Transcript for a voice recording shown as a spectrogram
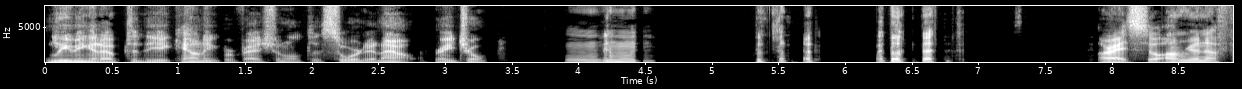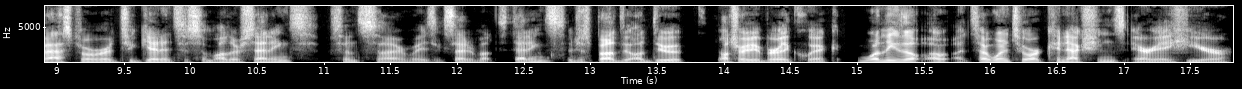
leaving it up to the accounting professional to sort it out. Rachel, Mhm. All right, so I'm gonna fast forward to get into some other settings since uh, everybody's excited about the settings. So just, but I'll do, I'll do it. I'll try to do it very quick. One thing, though, uh, so I went to our connections area here,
